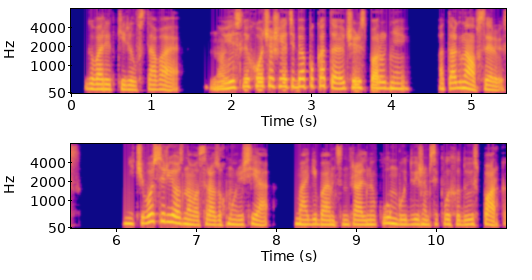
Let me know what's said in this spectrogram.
— говорит Кирилл, вставая. «Но если хочешь, я тебя покатаю через пару дней». Отогнал в сервис. «Ничего серьезного», — сразу хмурюсь я. Мы огибаем центральную клумбу и движемся к выходу из парка,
